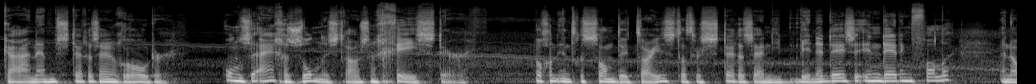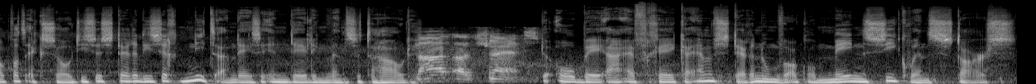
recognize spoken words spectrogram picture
K- en M-sterren zijn roder. Onze eigen zon is trouwens een G-ster. Nog een interessant detail is dat er sterren zijn die binnen deze indeling vallen en ook wat exotische sterren die zich niet aan deze indeling wensen te houden. Not a chance. De OBAFGKM-sterren noemen we ook wel main sequence stars.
